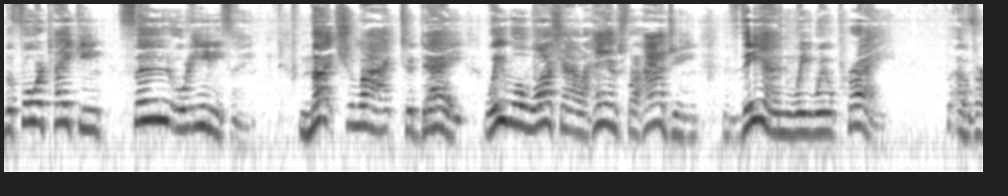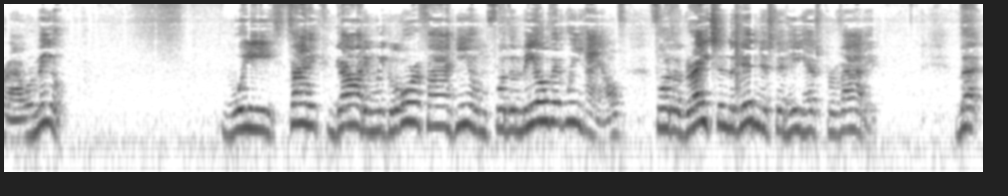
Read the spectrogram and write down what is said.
before taking food or anything. Much like today, we will wash our hands for hygiene, then we will pray over our meal. We thank God and we glorify Him for the meal that we have, for the grace and the goodness that He has provided. But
